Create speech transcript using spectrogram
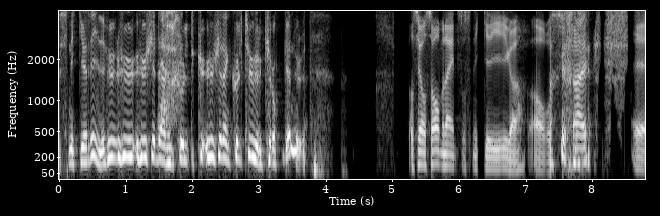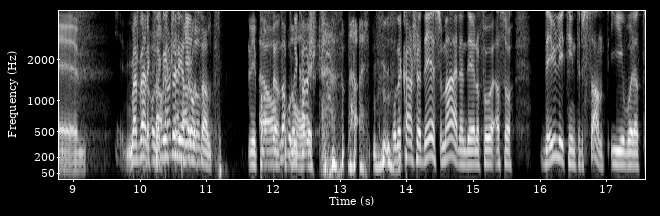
snickeri. Hur, hur, hur, ser den kult, hur ser den kulturkrocken ut? Alltså jag och Samuel är inte så snickeriga av oss. Nej. eh, Men verksamheten är trots allt. vi passar Ja, ganska och det där. Och det kanske är det som är en del av, alltså, det är ju lite intressant i vårt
